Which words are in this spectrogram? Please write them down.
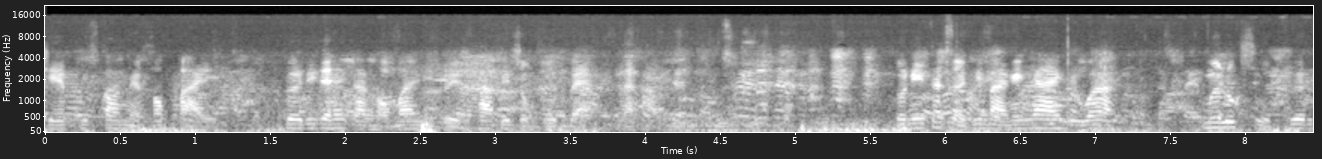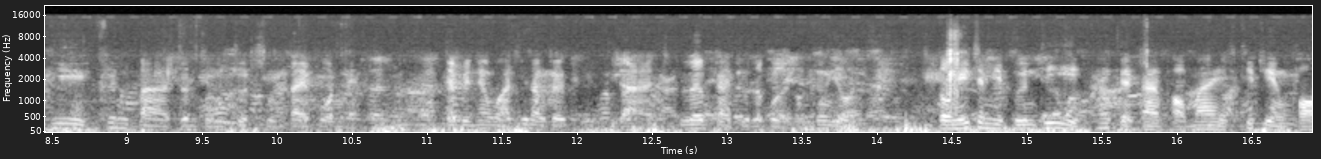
shape piston เนี่ยเข้าไป เพื่อที่จะให้การเผาไหม้มีประสิทธิภาพที่สมบูรณ์แบบนะครับ ตัวนี้ถ้าเกิดที่บาง่ายๆ คือว่าเมื่อลูกสูบเคลื่อนที่ขึ้นมาจนถึงจุดศูนย์ไตบนเนี่ยจะเป็นจังหวะที่เราจะเริ่มการจุดระเบิดของเครื่องยนต์ ตรงนี้จะมีพื้นที่ให้เกิดการเผาไหม้ที่เพียงพอ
